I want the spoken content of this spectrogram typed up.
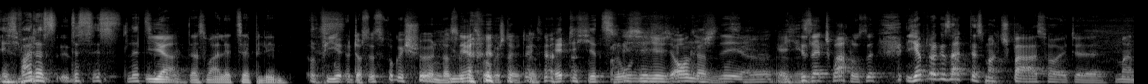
Es war das, das ist Led Zeppelin. Ja, das war Led Zeppelin. Viel, das ist wirklich schön, dass du das vorgestellt hast. Hätte ich jetzt so Ich, nicht ich auch nicht. Nee. Ihr seid sprachlos. Ne? Ich habe doch gesagt, das macht Spaß heute, Mann.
